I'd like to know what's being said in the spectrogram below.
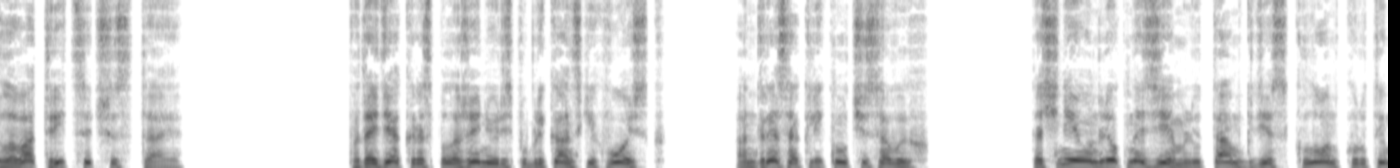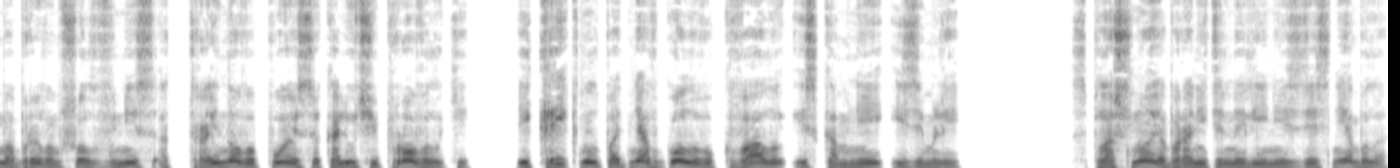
Глава 36. Подойдя к расположению республиканских войск, Андрес окликнул часовых. Точнее, он лег на землю, там, где склон крутым обрывом шел вниз от тройного пояса колючей проволоки, и крикнул, подняв голову к валу из камней и земли. Сплошной оборонительной линии здесь не было,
